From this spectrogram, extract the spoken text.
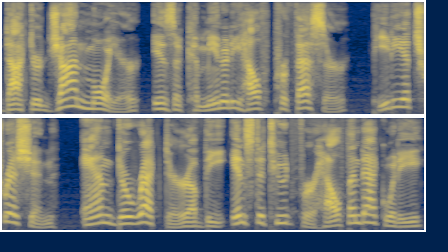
Dr. John Meurer is a community health professor, pediatrician, and director of the Institute for Health and Equity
